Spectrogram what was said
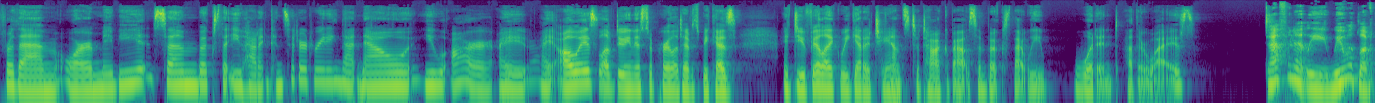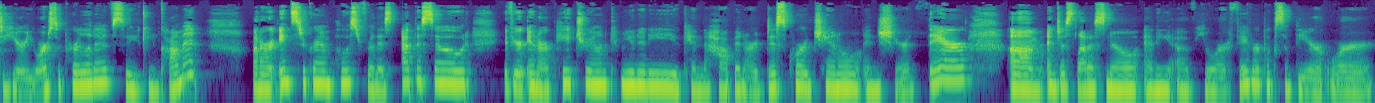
for them or maybe some books that you hadn't considered reading that now you are. I I always love doing the superlatives because I do feel like we get a chance to talk about some books that we wouldn't otherwise. definitely, we would love to hear your superlatives. So you can comment on our Instagram post for this episode. If you're in our Patreon community, you can hop in our Discord channel and share there. Um, and just let us know any of your favorite books of the year or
